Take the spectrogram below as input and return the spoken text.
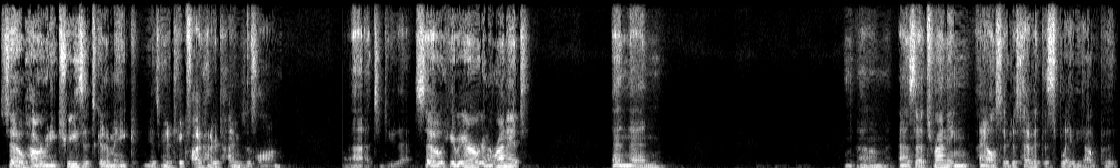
So however many trees it's gonna make, it's gonna take 500 times as long uh, to do that. So here we are, we're gonna run it. And then um, as that's running, I also just have it display the output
